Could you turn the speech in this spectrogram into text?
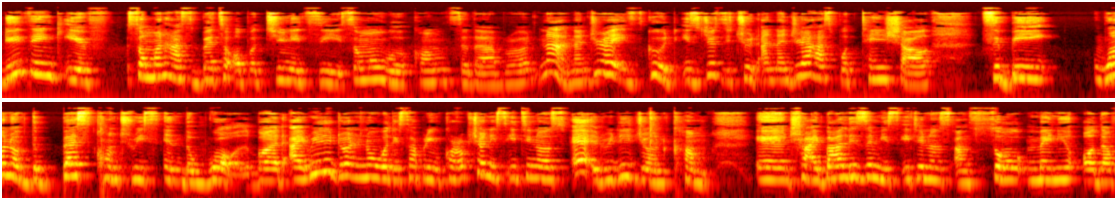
do you think if someone has better opportunity someone will come to the abroad. Nah nigeria is good. It's just the truth. And nigeria has potential to be one of the best countries in the world. But i really don't know what is happening. Corruption is eating us. Eh, religion come. And tribalism is eating us and so many other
